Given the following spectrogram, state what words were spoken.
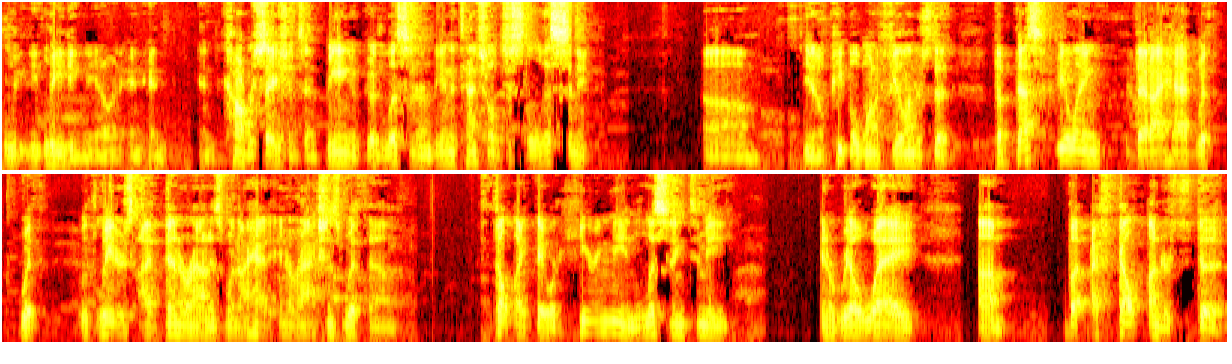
leading, you know, and, and, and conversations and being a good listener and being intentional, just listening. Um, you know, people want to feel understood. The best feeling that I had with with with leaders I've been around is when I had interactions with them, felt like they were hearing me and listening to me in a real way, um, but I felt understood.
